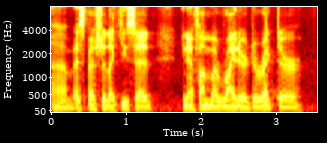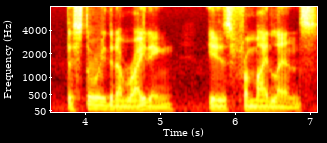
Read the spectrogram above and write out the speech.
um, especially like you said. You know, if I'm a writer director, the story that I'm writing is from my lens.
